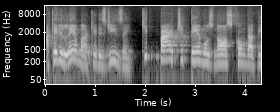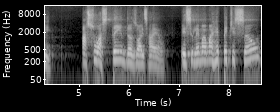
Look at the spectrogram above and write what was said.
Aquele lema que eles dizem: Que parte temos nós com Davi? As suas tendas, ó Israel. Esse lema é uma repetição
